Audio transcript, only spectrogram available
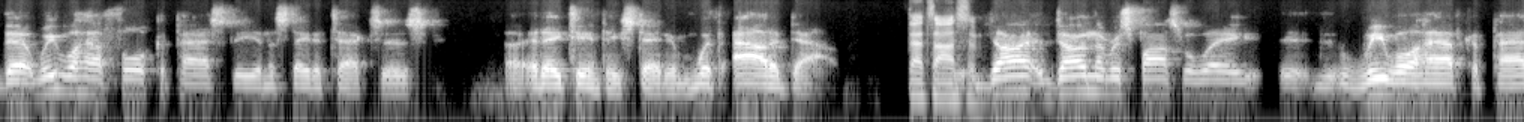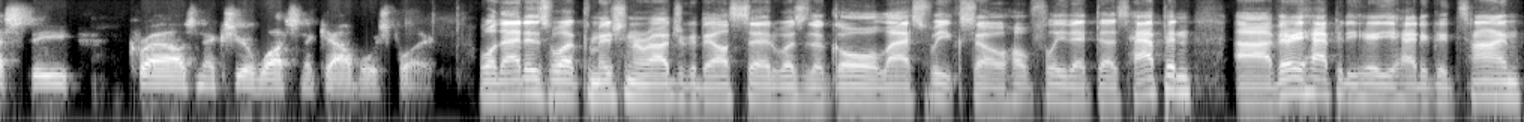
that we will have full capacity in the state of Texas uh, at AT&T Stadium without a doubt. That's awesome. Done, done the responsible way, we will have capacity crowds next year watching the Cowboys play. Well, that is what Commissioner Roger Goodell said was the goal last week. So hopefully that does happen. Uh, very happy to hear you had a good time.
